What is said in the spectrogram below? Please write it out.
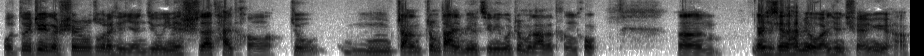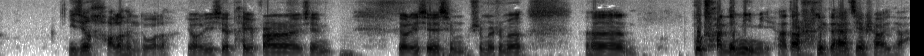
我对这个深入做了一些研究，因为实在太疼了，就嗯长这么大也没有经历过这么大的疼痛，嗯，而且现在还没有完全痊愈哈，已经好了很多了，有了一些配方啊，有些有了一些什么什么什么，嗯。不传的秘密啊，到时候给大家介绍一下。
